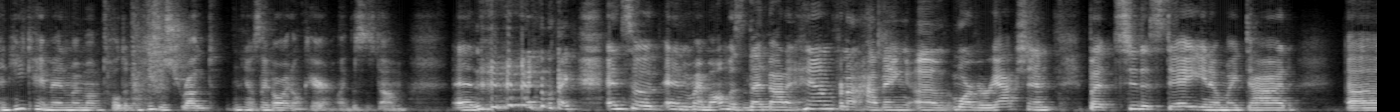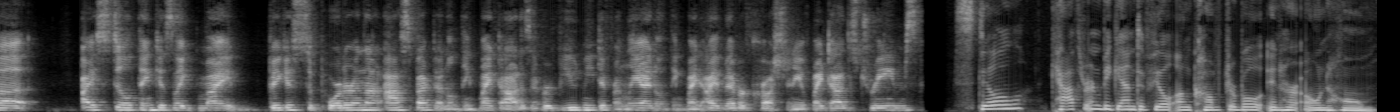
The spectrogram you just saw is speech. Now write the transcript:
and he came in, my mom told him, and he just shrugged. And he was like, Oh, I don't care. Like, this is dumb. And like, and so, and my mom was then mad at him for not having um, more of a reaction. But to this day, you know, my dad, uh, I still think is like my biggest supporter in that aspect. I don't think my dad has ever viewed me differently. I don't think my I've ever crushed any of my dad's dreams. Still, Katherine began to feel uncomfortable in her own home.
